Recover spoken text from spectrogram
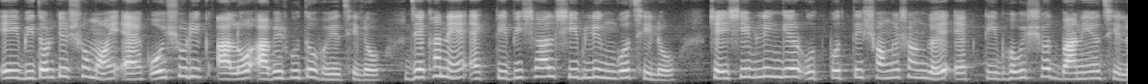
এই বিতর্কের সময় এক ঐশ্বরিক আলো আবির্ভূত হয়েছিল, যেখানে একটি বিশাল শিবলিঙ্গ ছিল। সেই শিবলিঙ্গের উৎপত্তির সঙ্গে সঙ্গে একটি ভবিষ্যৎ বাণীও ছিল।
